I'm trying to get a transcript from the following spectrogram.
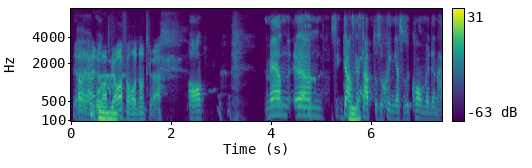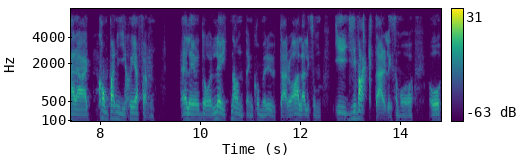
Ja, det här var bra för honom tror jag. Ja. Men ehm, ganska snabbt och så skingras och så kommer den här eh, kompanichefen. Eller då löjtnanten kommer ut där och alla liksom i, i vakt där liksom. Och, och, och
